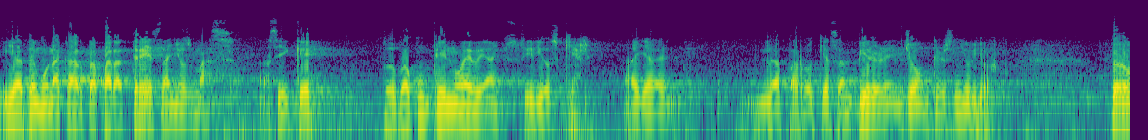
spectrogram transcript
y ya tengo una carta para tres años más, así que pues voy a cumplir nueve años si Dios quiere, allá en la parroquia San Peter en Yonkers, New York. Pero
